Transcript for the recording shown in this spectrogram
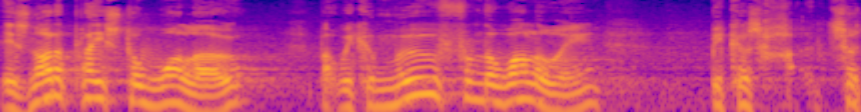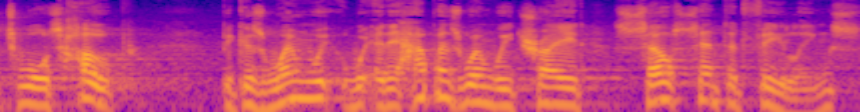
is not a place to wallow, but we can move from the wallowing because to, towards hope because when we and it happens when we trade self-centered feelings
